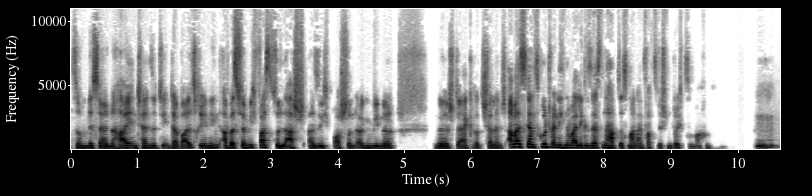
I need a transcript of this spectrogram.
So ein bisschen High-Intensity-Intervalltraining, aber ist für mich fast zu lasch. Also, ich brauche schon irgendwie eine, eine stärkere Challenge. Aber es ist ganz gut, wenn ich eine Weile gesessen habe, das mal einfach zwischendurch zu machen. Hm.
